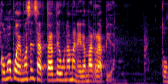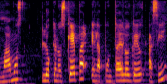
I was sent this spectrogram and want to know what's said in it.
¿Cómo podemos ensartar de una manera más rápida? Tomamos lo que nos quepa en la punta de los dedos, así,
